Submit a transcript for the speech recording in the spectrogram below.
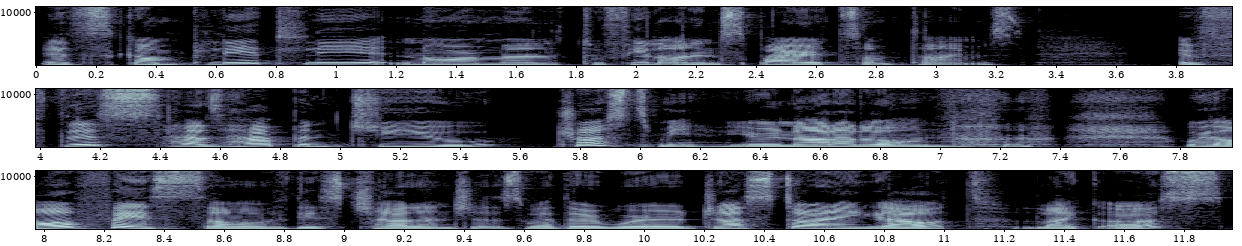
It's completely normal to feel uninspired sometimes. If this has happened to you, trust me, you're not alone. we all face some of these challenges, whether we're just starting out, like us,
